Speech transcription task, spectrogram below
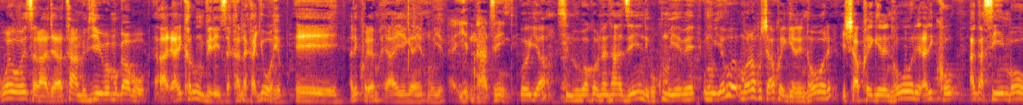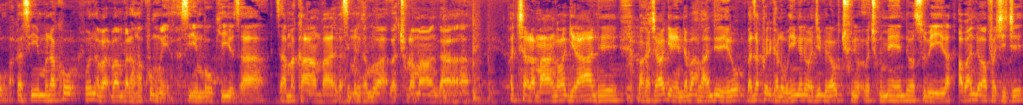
wowe wese araje aratamba ibyiwe mugabo ariko arumviriza kandi akaryohebwa ariko rero amayaya yegeranye n'umuyebe nta zindi oya sinuba ko nta zindi kuko umuyebe umuyebe murabona ushaka kwegera intore ishaka kwegera intore ariko ariko agasimbo agasimbo nako bona bambara nka kumwe agasimbo kiyo za za makamba agasimbo nikamwe bacuramanga bacaramanga bagira nte bakaca bagenda babandi rero baza kwerekana ubuhinga ni bajimbera bacura basubira abandi bafashije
